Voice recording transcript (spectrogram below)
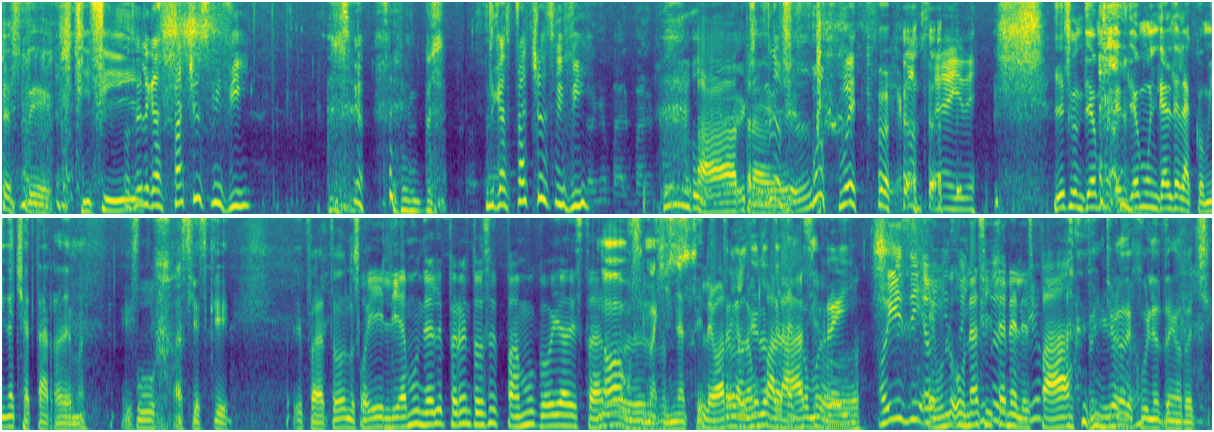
este, fifí. O sea, el gazpacho es fifí. El gazpacho es fifí. Ah, otra vez. Y es un día, el Día Mundial de la Comida Chatarra, además. Este, Uf. Así es que, eh, para todos los Oye, el Día Mundial del Perro, entonces Pamuk hoy ha de estar... No, pues, imagínate. Le va a regalar un palacio. Hoy es día- hoy un- una 21 cita en el julio. spa. 21 de julio, Toño Roche.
